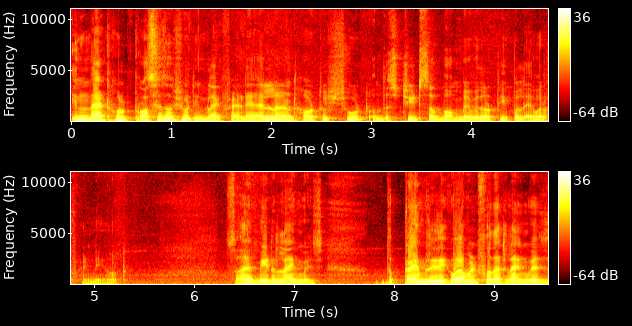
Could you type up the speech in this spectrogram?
in that whole process of shooting Black Friday, I learned how to shoot on the streets of Bombay without people ever finding out. So I made a language. The primary requirement for that language,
